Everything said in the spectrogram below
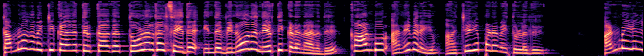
தமிழக வெற்றிக் கழகத்திற்காக தோழர்கள் செய்த இந்த வினோத நேர்த்திக்கடனானது காண்போர் அனைவரையும் ஆச்சரியப்பட வைத்துள்ளது. அண்மையில்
